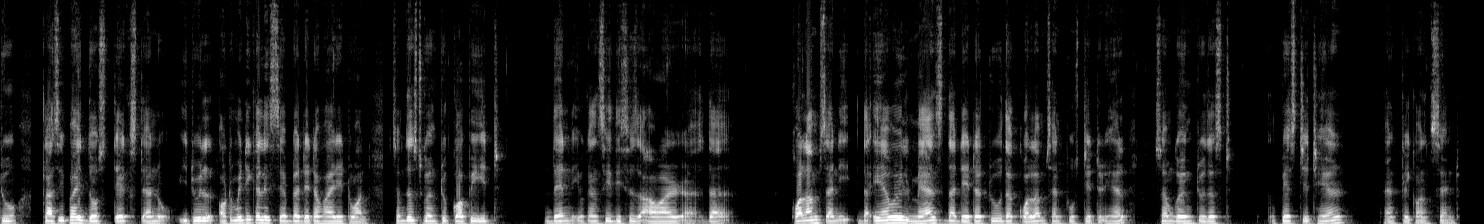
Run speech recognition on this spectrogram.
to classify those text and it will automatically save the data where it want so i'm just going to copy it then you can see this is our uh, the columns and the AI will match the data to the columns and post it here. So I'm going to just paste it here and click on send.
